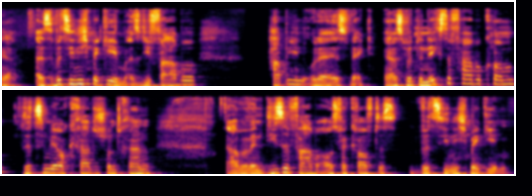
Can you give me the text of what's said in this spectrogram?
Ja, also wird sie nicht mehr geben. Also die Farbe, hab ihn oder er ist weg. Ja, es wird eine nächste Farbe kommen, sitzen wir auch gerade schon dran. Aber wenn diese Farbe ausverkauft ist, wird sie nicht mehr geben.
